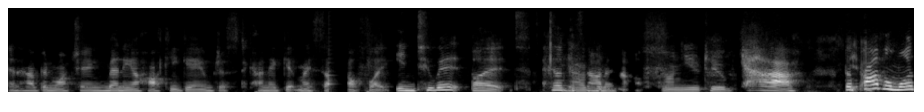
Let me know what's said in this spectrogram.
and have been watching many a hockey game just to kind of get myself like into it. But I feel like yeah, it's not enough. On YouTube. Yeah. The yeah. problem was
